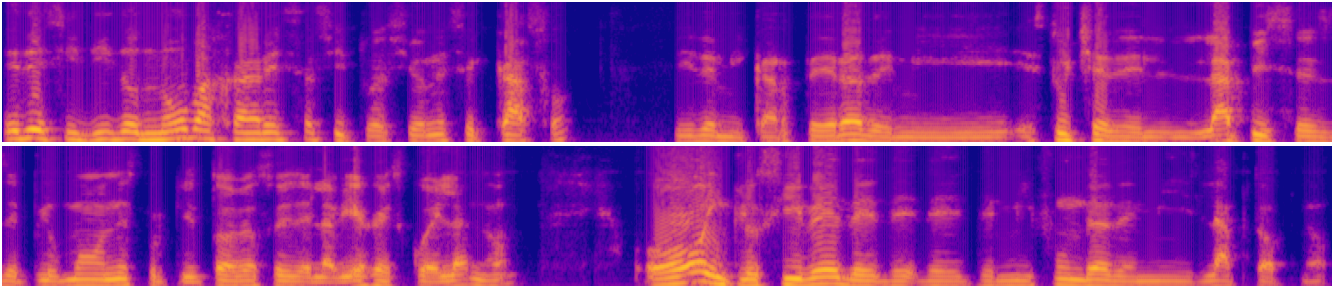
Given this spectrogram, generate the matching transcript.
he decidido no bajar esa situación, ese caso, de mi cartera, de mi estuche de lápices, de plumones, porque yo todavía soy de la vieja escuela, ¿no? O inclusive de, mi funda de mi laptop, ¿no?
